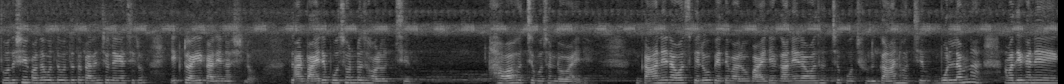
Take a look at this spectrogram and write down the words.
তোমাদের সঙ্গে কথা বলতে বলতে তো কারেন্ট চলে গেছিল। একটু আগে কারেন্ট আসলো। আর বাইরে প্রচণ্ড ঝড় হচ্ছে। হাওয়া হচ্ছে প্রচণ্ড বাইরে। গানের আওয়াজ পেলেও পেতে পারো, বাইরে গানের আওয়াজ হচ্ছে প্রচুর। গান হচ্ছে, বললাম না, আমাদের এখানে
